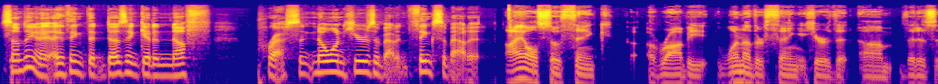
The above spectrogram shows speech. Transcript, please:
something I, I think that doesn't get enough press and no one hears about it and thinks about it. I also think, uh, Robbie, one other thing here that um, that is,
